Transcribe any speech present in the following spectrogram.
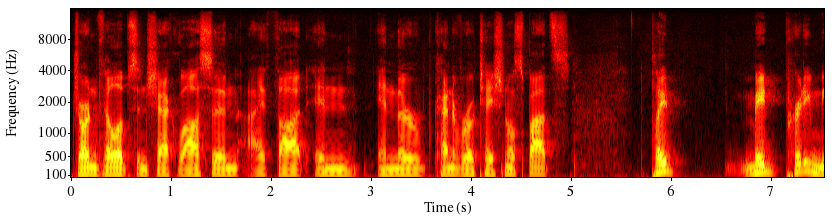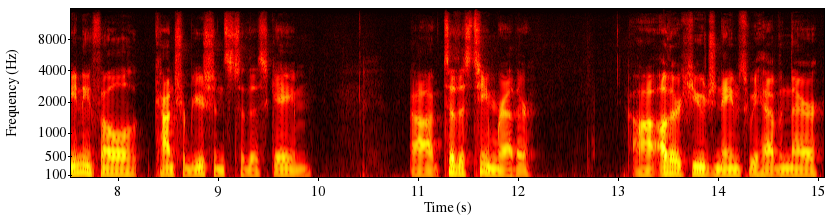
Jordan Phillips and Shaq Lawson, I thought in in their kind of rotational spots, played made pretty meaningful contributions to this game, uh, to this team rather. Uh, other huge names we have in there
